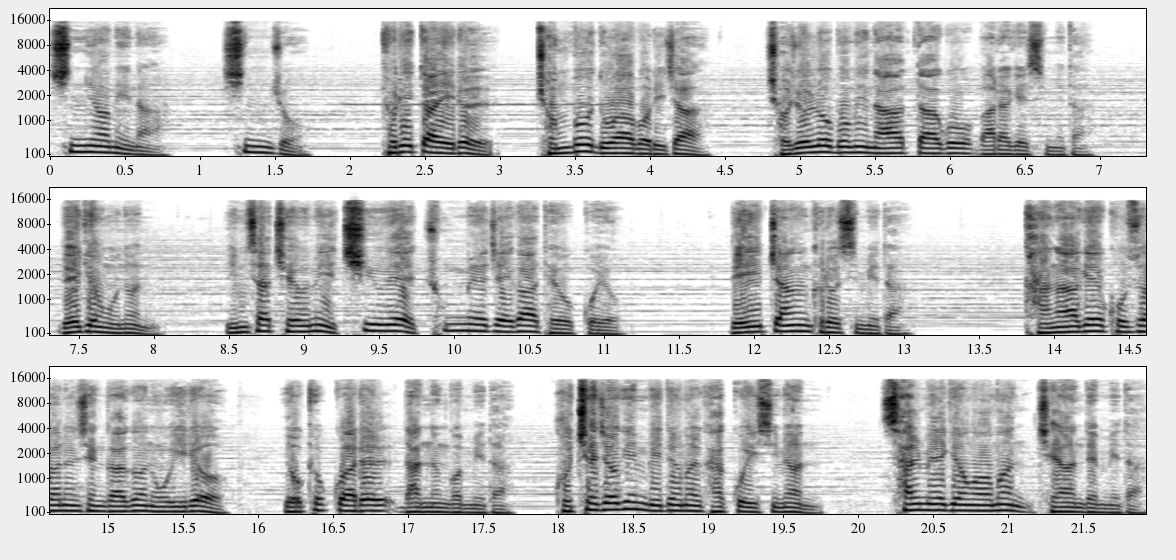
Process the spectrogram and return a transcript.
신념이나 신조, 교리 따위를 전부 놓아버리자 저절로 몸이 나았다고 말하겠습니다. 내 경우는 임사체험이 치유의 촉매제가 되었고요. 내 입장은 그렇습니다. 강하게 고수하는 생각은 오히려 역효과를 낳는 겁니다. 구체적인 믿음을 갖고 있으면 삶의 경험은 제한됩니다.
